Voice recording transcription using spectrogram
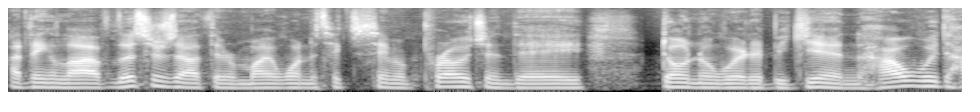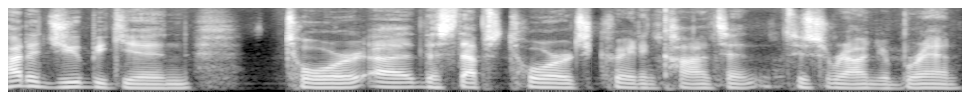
I think a lot of listeners out there might want to take the same approach, and they don't know where to begin. How would how did you begin toward uh, the steps towards creating content to surround your brand?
